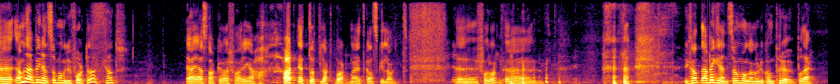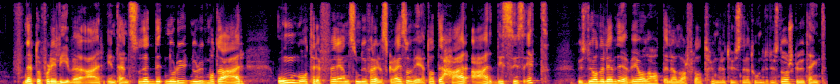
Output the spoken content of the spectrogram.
Eh, ja, men Det er begrenset hvor mange du får til. da? Ja, jeg snakker av erfaring. Jeg har- nettopp lagt bak meg et ganske langt eh, forhold. Eh? Det er begrensa hvor mange ganger du kan prøve på det. Nettopp fordi livet er intenst. Når du, når du på en måte er ung og treffer en som du forelsker deg så vet du at det her er this is it. Hvis du hadde levd evig og hadde hatt, eller hadde hvert fall hatt 100 000 eller 200 000 år, så skulle du tenkt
